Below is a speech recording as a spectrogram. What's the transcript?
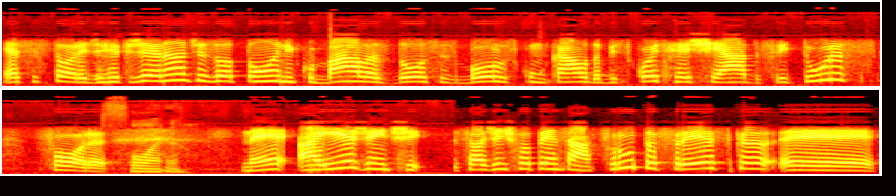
essa história de refrigerante isotônico, balas, doces, bolos com calda, biscoito recheado, frituras, fora. Fora. Né? Aí a gente, se a gente for pensar, fruta fresca, é,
